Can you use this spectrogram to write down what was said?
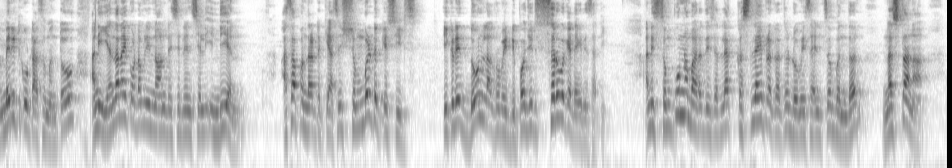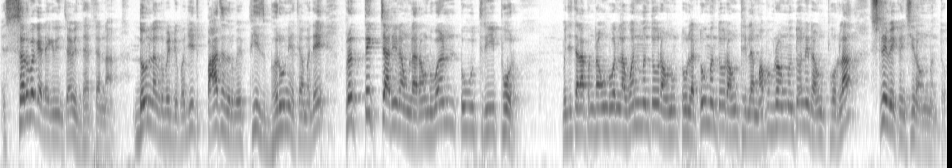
मेरिट कोटा असं म्हणतो आणि एन आर आय कोटा म्हणजे नॉन रेसिडेन्शियल इंडियन असा पंधरा टक्के असे शंभर टक्के सीट्स इकडे दोन लाख रुपये डिपॉझिट सर्व कॅटेगरीसाठी आणि संपूर्ण भारत देशातल्या कसल्याही प्रकारचं डोमिसाईलचं बंधन नसताना सर्व कॅटेगरीच्या विद्यार्थ्यांना दोन लाख रुपये डिपॉझिट पाच हजार रुपये फीज भरून याच्यामध्ये प्रत्येक चारही राऊंडला round one two three four म्हणजे त्याला आपण राऊंड वनला वन म्हणतो राऊंड टूला टू म्हणतो राऊंड थ्रीला मापअप राऊंड म्हणतो आणि राऊंड फोरला स्टे वेकन्सी राऊंड म्हणतो.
